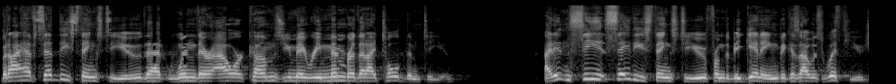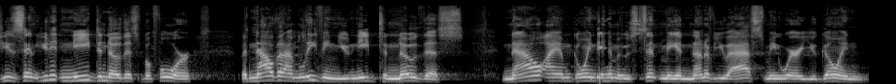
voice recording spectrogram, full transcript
But I have said these things to you that when their hour comes, you may remember that I told them to you. I didn't see it say these things to you from the beginning because I was with you. Jesus said, You didn't need to know this before, but now that I'm leaving, you need to know this. Now I am going to him who sent me, and none of you asked me, Where are you going?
